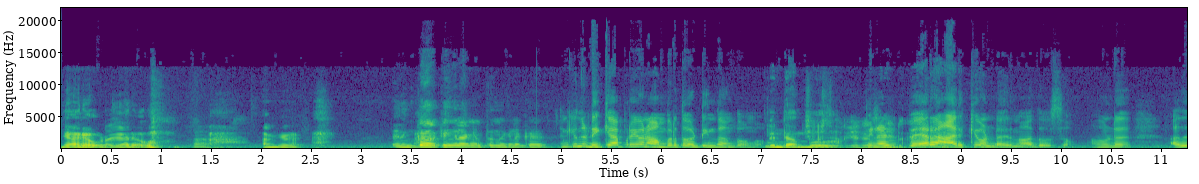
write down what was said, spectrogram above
ഞാനും അവിടെ ഞാനാവും അങ്ങനെ. നിങ്ങൾക്ക് ആർക്കെങ്കിലും അങ്ങനത്തെ എന്തെങ്കിലുമൊക്കെ? എനിക്കൊന്ന് ഡിക്കാപ്രിയോ നവംബർ തോന്നുന്നു. എന്റെ അമ്മോ. പിന്നെ വേറെ ആരൊക്കെയോ ഉണ്ടായിരുന്നു ആ ദിവസം. അതുകൊണ്ട് അത്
